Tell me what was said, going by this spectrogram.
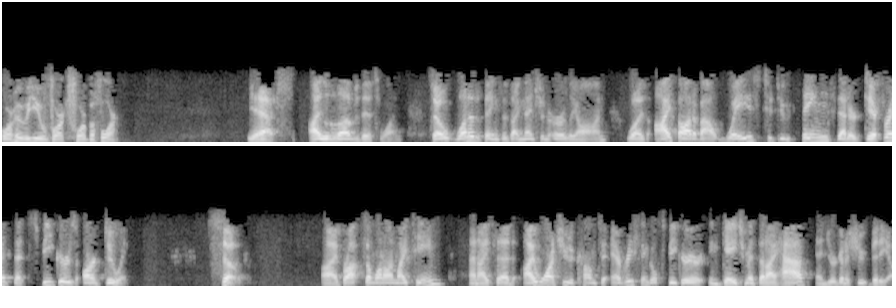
or who you've worked for before? Yes, I love this one. So one of the things, as I mentioned early on, was I thought about ways to do things that are different that speakers aren't doing. So I brought someone on my team and I said, I want you to come to every single speaker engagement that I have and you're going to shoot video.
